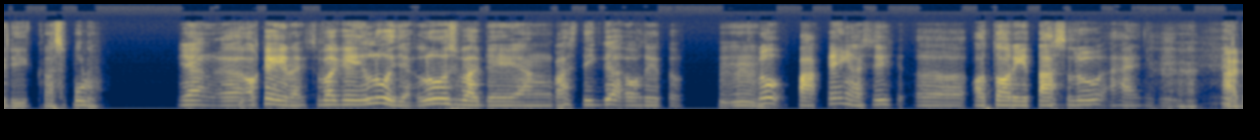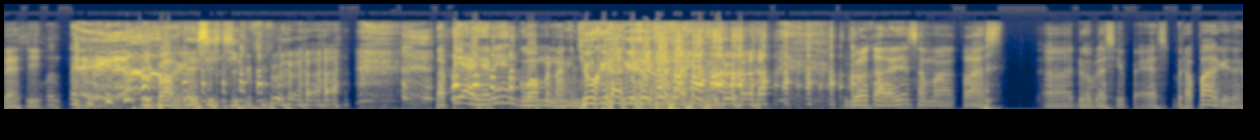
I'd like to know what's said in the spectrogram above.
jadi kelas 10 yang eh, oke lah sebagai lu aja lu sebagai yang kelas 3 waktu itu Mm-mm. lu pakai nggak sih eh, otoritas lu? Anjing. Ada sih. Dipakai sih Cip. tapi akhirnya gue menang juga gara-gara itu. Gue kalahnya sama kelas eh, 12 IPS berapa gitu.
